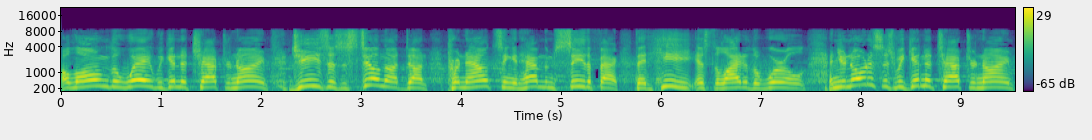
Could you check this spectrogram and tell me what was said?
along the way, we get into chapter 9, Jesus is still not done pronouncing and having them see the fact that he is the light of the world. And you notice as we get into chapter 9,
